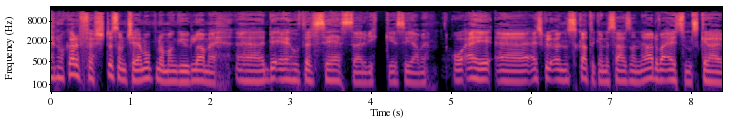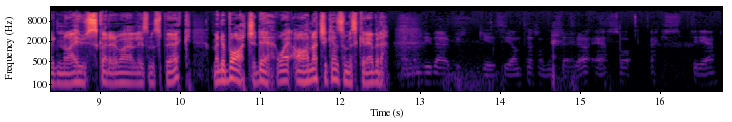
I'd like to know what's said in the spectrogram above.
Er noe av det første som kommer opp når man googler meg. Uh, det er Hotell Cæsar-wiki-sida mi. Og jeg, eh, jeg skulle ønske at jeg kunne si sånn Ja, det var jeg som skrev den, og jeg husker det, det var liksom spøk. Men det var ikke det, og jeg aner ikke hvem som har skrevet det. Nei, men de der wiki-sidene til sånne serier er så ekstremt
